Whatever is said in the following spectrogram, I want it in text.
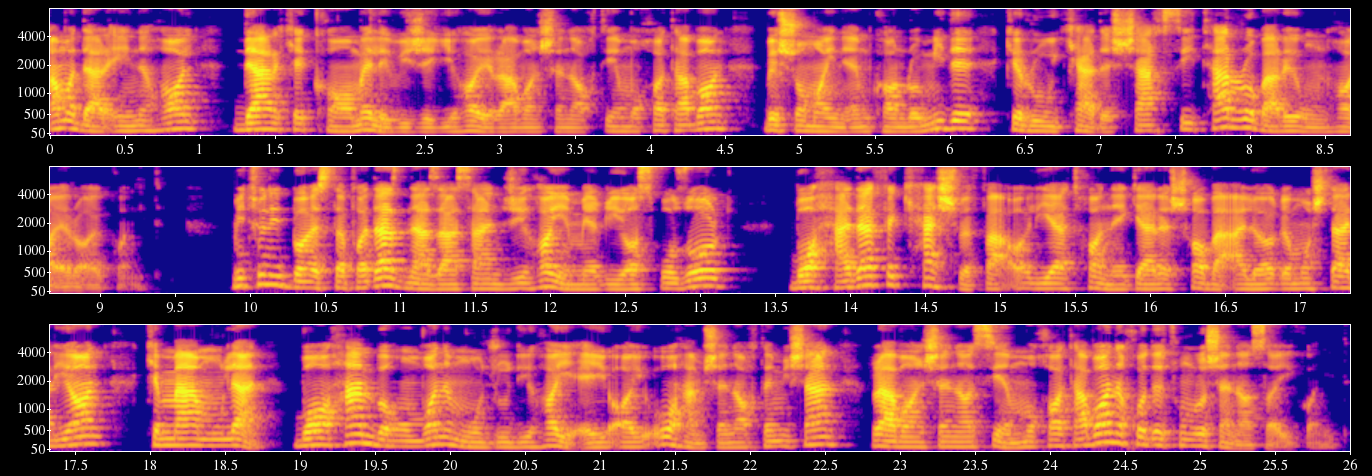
اما در عین حال درک کامل ویژگی های روانشناختی مخاطبان به شما این امکان رو میده که رویکرد شخصی تر رو برای اونها ارائه کنید می‌تونید با استفاده از نظرسنجی های مقیاس بزرگ با هدف کشف فعالیت ها، نگرش ها و علاقه مشتریان که معمولا با هم به عنوان موجودی های AIO هم شناخته میشن روانشناسی مخاطبان خودتون رو شناسایی کنید.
